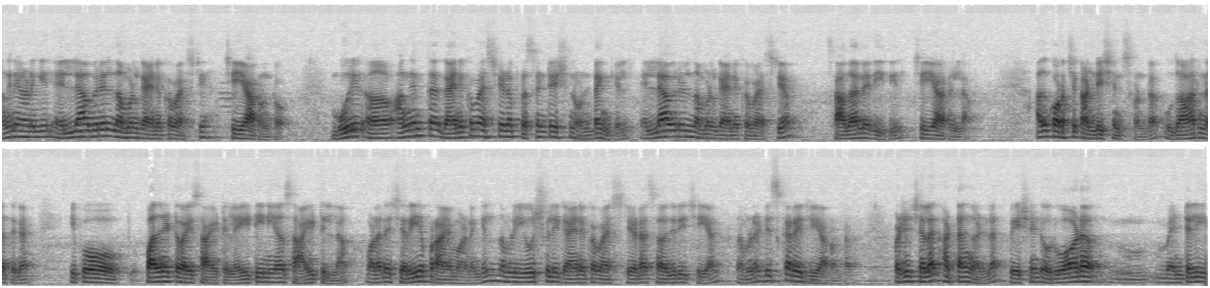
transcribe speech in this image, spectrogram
അങ്ങനെയാണെങ്കിൽ എല്ലാവരിൽ നമ്മൾ ഗൈനക്കോമാസ്റ്റിയ ചെയ്യാറുണ്ടോ? ഭൂരി അങ്ങനത്തെ ഗൈനക്കോമാസ്റ്റിയുടെ പ്രസന്റേഷൻ ഉണ്ടെങ്കിൽ എല്ലാവരിൽ നമ്മൾ ഗൈനക്കോമാസ്റ്റിയ സാധാരണ രീതിയിൽ ചെയ്യാറില്ല. അത് കുറച്ച് കണ്ടീഷൻസ് ഉണ്ട്. ഉദാഹരണത്തിന് ഇപ്പോൾ പതിനെട്ട് വയസ്സായിട്ടില്ല എയ്റ്റീൻ ഇയേഴ്സ് ആയിട്ടില്ല. വളരെ ചെറിയ പ്രായമാണെങ്കിൽ നമ്മൾ യൂഷ്വലി ഗൈനക്കോമാസ്റ്റിയുടെ സർജറി ചെയ്യാൻ നമ്മൾ ഡിസ്കറേജ് ചെയ്യാറുണ്ട്. പക്ഷേ ചില ഘട്ടങ്ങളിൽ പേഷ്യന്റ് ഒരുപാട് മെന്റലി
